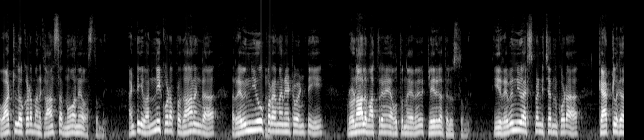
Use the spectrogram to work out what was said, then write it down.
వాటిలో కూడా మనకు ఆన్సర్ నో అనే వస్తుంది. అంటే ఇవన్నీ కూడా ప్రధానంగా రెవెన్యూ పరమైనటువంటి రుణాలు మాత్రమే అవుతున్నాయి అనేది క్లియర్గా తెలుస్తుంది. ఈ రెవెన్యూ ఎక్స్పెండిచర్ని కూడా క్యాపిటల్గా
